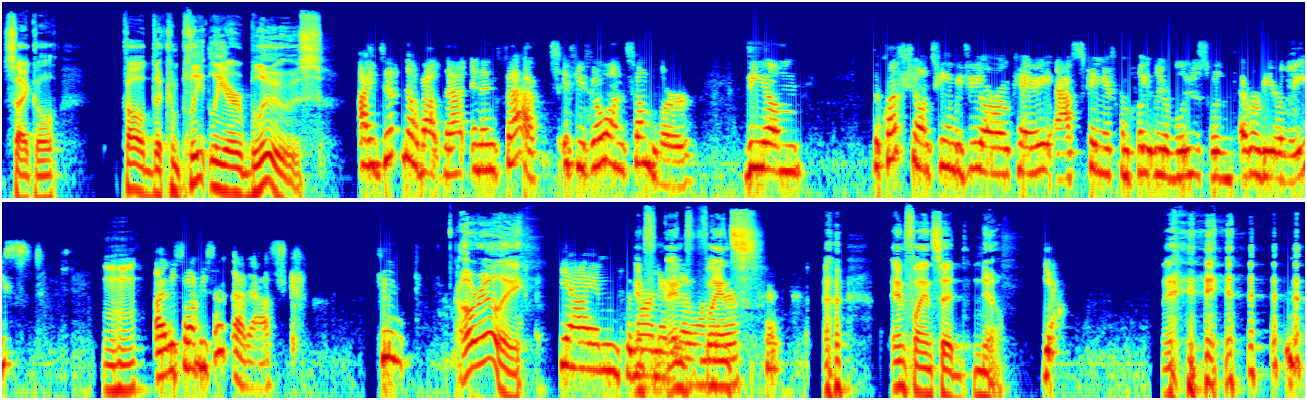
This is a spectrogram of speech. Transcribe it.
cycle called the Completelier Blues. I did know about that, and in fact, if you go on Tumblr, the um the question on TMBGROK asking if Completely or Blues would ever be released, Mm-hmm. I was the one who sent that ask. Oh, really? yeah, I am the And, and negative one there. Flans, and Flans said no. Yeah.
